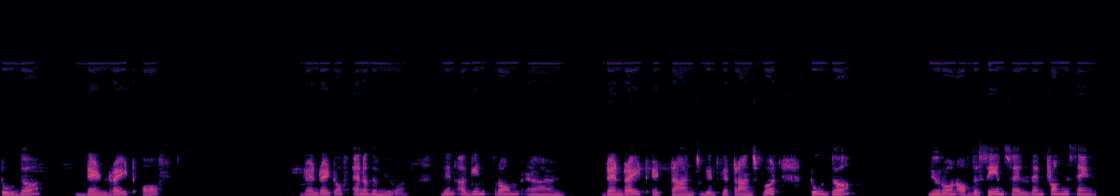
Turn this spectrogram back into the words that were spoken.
to the dendrite of dendrite of another neuron. Then again from uh, dendrite it trans it get transferred to the neuron of the same cell. Then from the same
